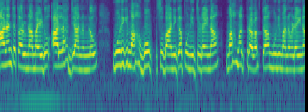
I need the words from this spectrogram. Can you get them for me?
అనంత కరుణామయుడు అల్లాహ్ ధ్యానంలో మునిగి మహబూబ్ సుబానిగా పునీతుడైన మహమ్మద్ ప్రవక్త ముని మనవడైన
